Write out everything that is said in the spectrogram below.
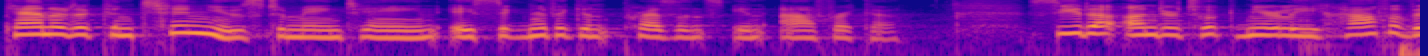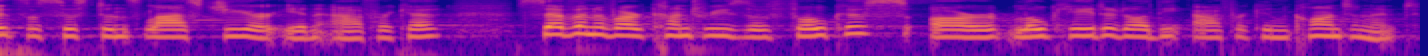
Canada continues to maintain a significant presence in Africa. CIDA undertook nearly half of its assistance last year in Africa. Seven of our countries of focus are located on the African continent.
